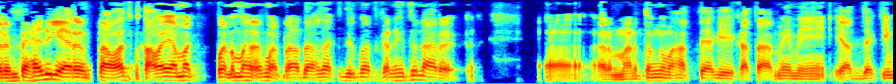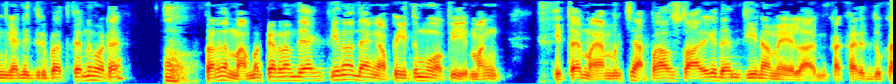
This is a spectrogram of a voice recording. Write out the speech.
හොඳටම පැහැදිලි. අර තවත් තව යමක් මට අදහසක් ඉදිරිපත් කරන්න හිතුණා. අර අර මනතුංග මහත්තයාගේ කතා මේ මේ අත්දැකීම් ගැන ඉදිරිපත් කරනකොට. ඔව්. මම කරන දෙයක් තියෙනවා. දැන් අපි හිතමු අපි මං හිත මම අපහසුතාවයක දැන් තියෙනවා මේ වෙලාවේ. මොකක් හරි දුකක්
